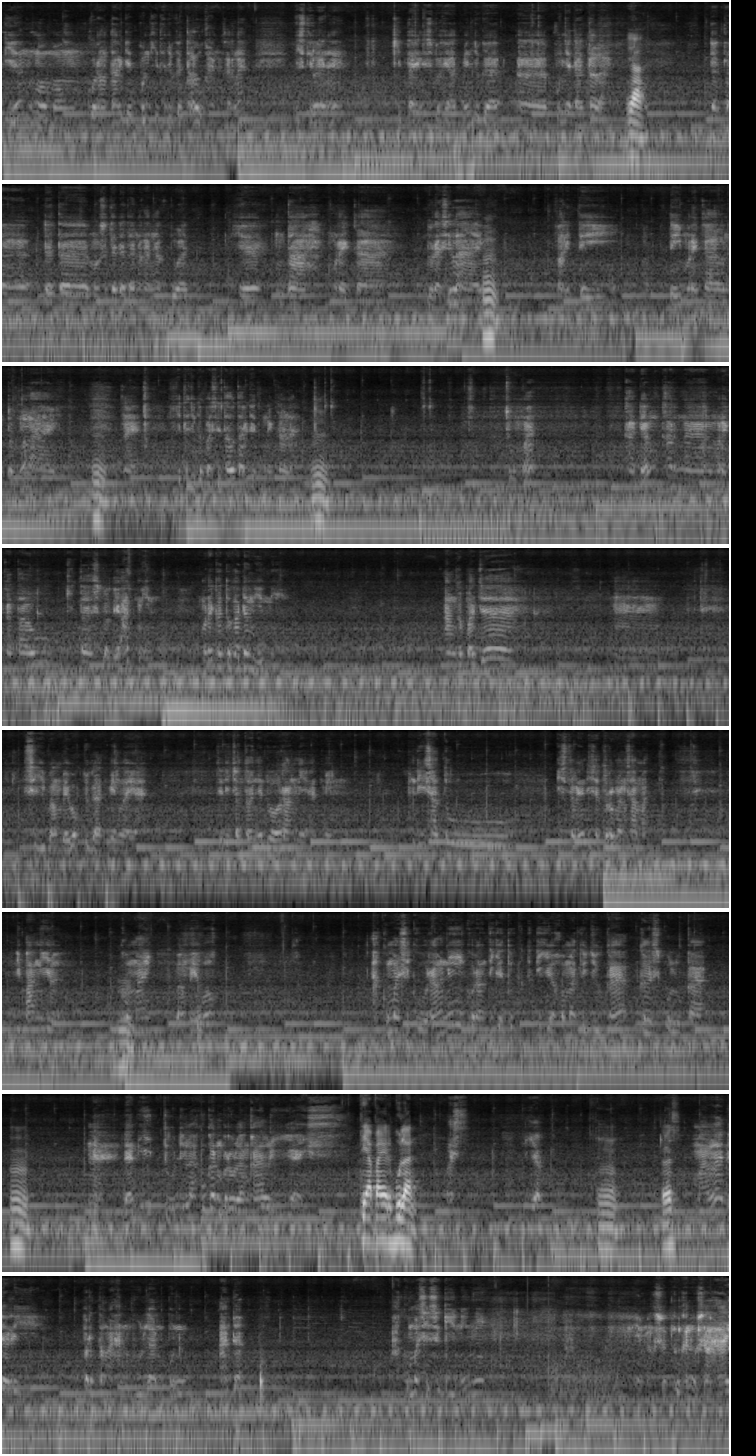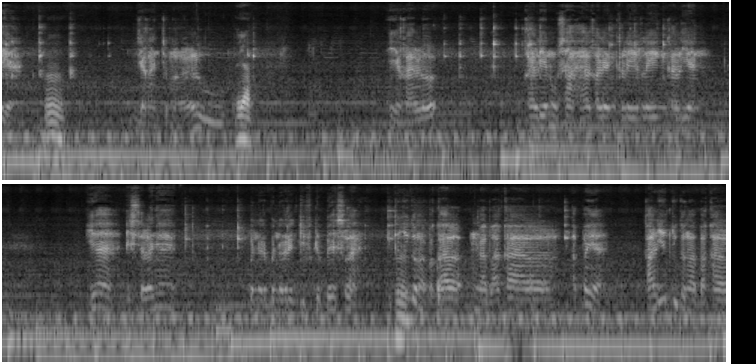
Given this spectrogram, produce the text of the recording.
dia ngomong kurang target pun kita juga tahu kan karena istilahnya kita ini sebagai admin juga eh, punya data lah. Ya. Data data maksudnya data anak-anak buat ya entah mereka durasi live, Hmm. valid day, day mereka untuk live. Hmm. Nah, kita juga pasti tahu target mereka lah. Hmm. Cuma kadang karena mereka tahu kita sebagai admin, mereka tuh kadang gini. Anggap aja hmm, si Bang Bewok juga admin lah ya. Jadi contohnya dua orang nih admin di satu istilahnya di satu rumah yang sama dipanggil kok Hmm. Mike Bang Bewok aku masih kurang nih kurang 3 tu- 3,7k ke 10k Hmm. nah dan itu dilakukan berulang kali guys Tiap akhir bulan. pas ya Hmm. Terus malah dari pertengahan bulan pun ada aku masih segini nih ya maksudku kan usaha ya hmm. jangan cuma ngeluh Ya. ya kalau kalian usaha kalian keliling kalian ya istilahnya bener-bener give the best lah itu Hmm. juga nggak bakal nggak bakal apa ya kalian juga nggak bakal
